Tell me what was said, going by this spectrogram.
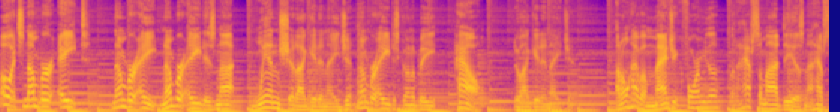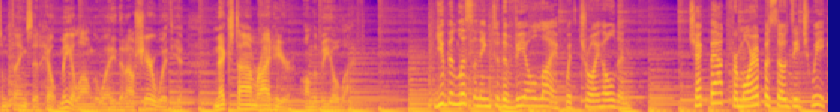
Oh, it's number eight. Number eight. Number eight is not when should I get an agent. Number eight is going to be how do I get an agent? I don't have a magic formula, but I have some ideas and I have some things that help me along the way that I'll share with you next time right here on the VO Life. You've been listening to the VO Life with Troy Holden. Check back for more episodes each week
